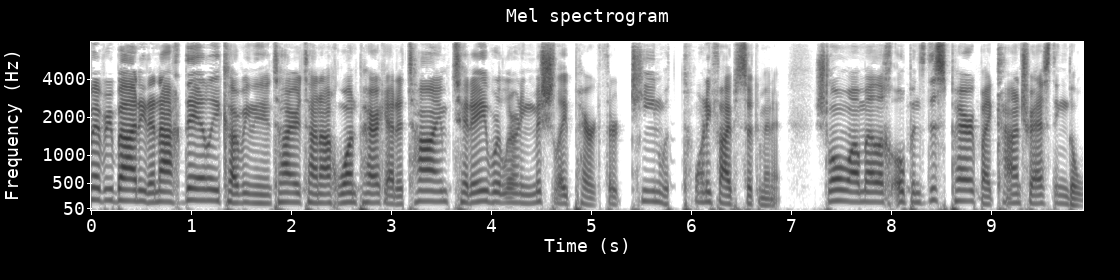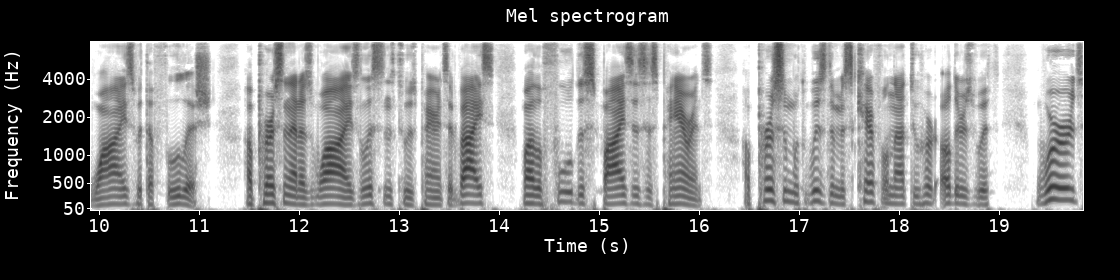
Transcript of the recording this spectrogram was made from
everybody to Nach Daily, covering the entire Tanakh one parak at a time. Today we're learning Mishlei parak 13 with 25 pesukim in it. Shlomo Melech opens this parak by contrasting the wise with the foolish. A person that is wise listens to his parents' advice, while a fool despises his parents. A person with wisdom is careful not to hurt others with words,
